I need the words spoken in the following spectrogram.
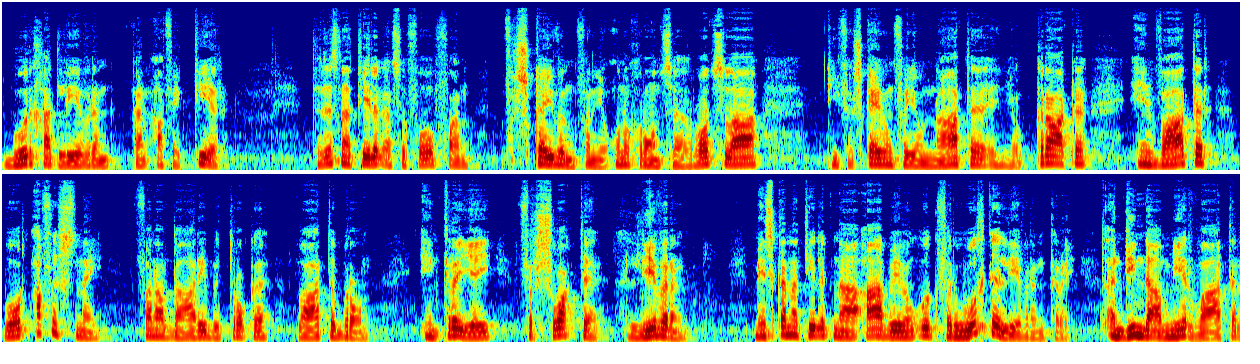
boorgatlewering kan affekteer. Dit is natuurlik as gevolg van verskuiwing van jou ondergrondse rotslaag, die verskuiwing van jou nate en jou krake en water word afgesny vanaf daardie betrokke waterbron en kry jy verswakte lewering Mens kan natuurlik na 'n aardbewing ook verhoogde lewering kry indien daar meer water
